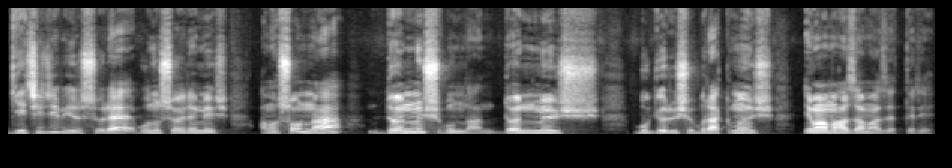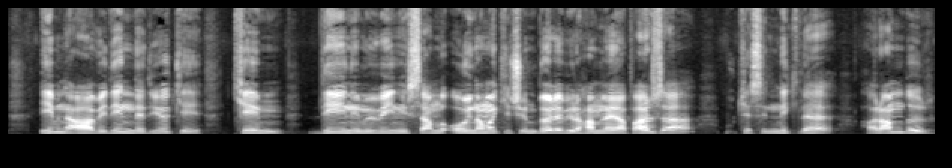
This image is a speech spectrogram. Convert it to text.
geçici bir süre bunu söylemiş. Ama sonra dönmüş bundan, dönmüş, bu görüşü bırakmış İmam-ı Azam Hazretleri. İbn Abidin de diyor ki kim dini mübin İslam'la oynamak için böyle bir hamle yaparsa bu kesinlikle haramdır.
